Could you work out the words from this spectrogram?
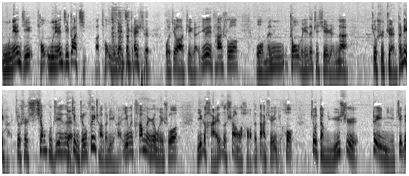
五年级从五年级抓起啊，从五年级开始 我就要这个，因为他说我们周围的这些人呢。就是卷得厉害，就是相互之间的竞争非常的厉害，因为他们认为说，一个孩子上了好的大学以后，就等于是对你这个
